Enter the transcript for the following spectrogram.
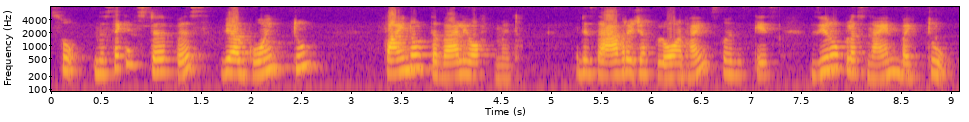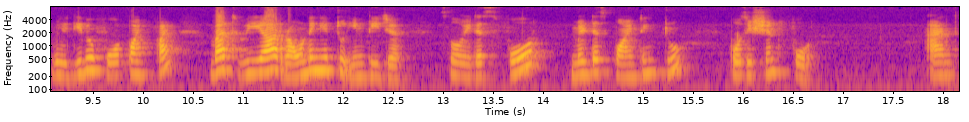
So the second step is we are going to find out the value of mid. It is the average of low and high. So in this case 0 plus 9 by 2 will give you 4.5 but we are rounding it to integer. So it is 4 mid is pointing to position 4 and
